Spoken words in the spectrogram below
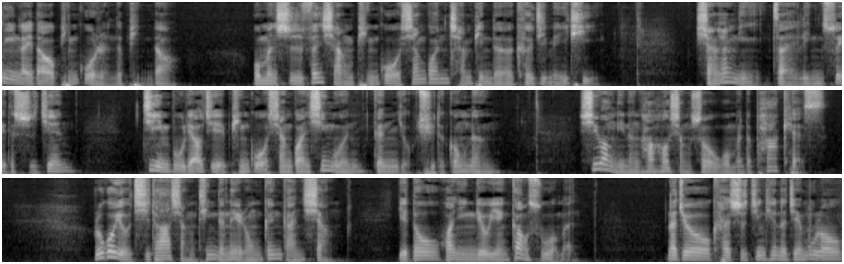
迎来到苹果人的频道。我们是分享苹果相关产品的科技媒体，想让你在零碎的时间进一步了解苹果相关新闻跟有趣的功能。希望你能好好享受我们的 Podcast。如果有其他想听的内容跟感想，也都欢迎留言告诉我们。那就开始今天的节目喽。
